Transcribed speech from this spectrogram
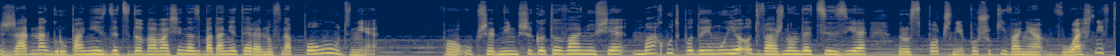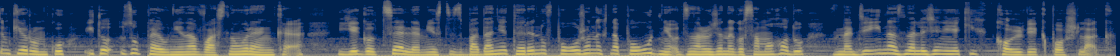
żadna grupa nie zdecydowała się na zbadanie terenów na południe. Po uprzednim przygotowaniu się, Mahut podejmuje odważną decyzję, rozpocznie poszukiwania właśnie w tym kierunku i to zupełnie na własną rękę. Jego celem jest zbadanie terenów położonych na południe od znalezionego samochodu w nadziei na znalezienie jakichkolwiek poszlak.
